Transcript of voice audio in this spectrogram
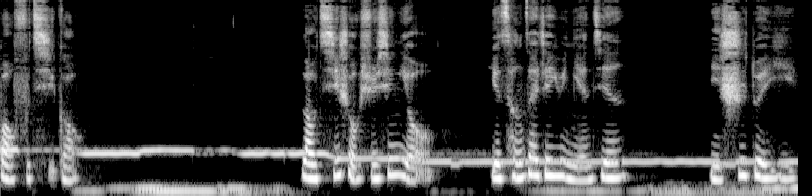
抱负奇高。老棋手徐兴友也曾在这一年间以诗对弈，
